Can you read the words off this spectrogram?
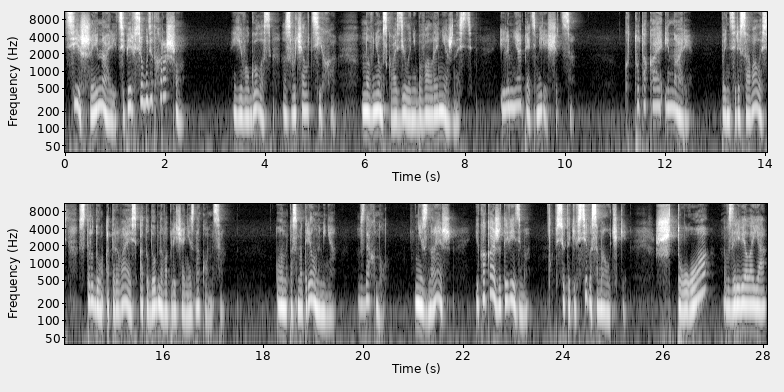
«Тише, Инари, теперь все будет хорошо!» Его голос звучал тихо, но в нем сквозила небывалая нежность. Или мне опять мерещится? «Кто такая Инари?» — поинтересовалась, с трудом отрываясь от удобного плеча незнакомца. Он посмотрел на меня, вздохнул. «Не знаешь? И какая же ты ведьма? Все-таки все вы самоучки». «Что?» — взревела я,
